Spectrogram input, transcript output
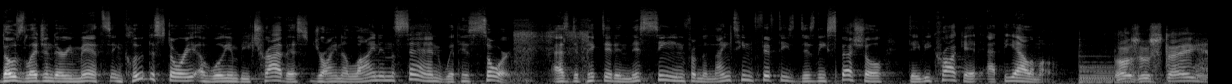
Those legendary myths include the story of William B. Travis drawing a line in the sand with his sword, as depicted in this scene from the 1950s Disney special Davy Crockett at the Alamo. Those who stay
